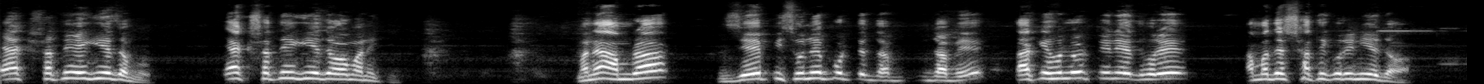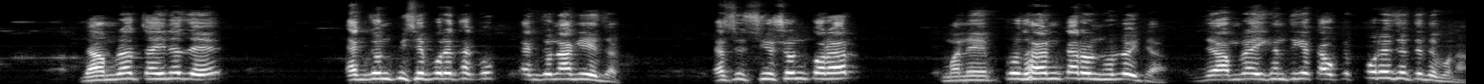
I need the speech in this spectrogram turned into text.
একসাথে এগিয়ে যাব। একসাথে এগিয়ে যাওয়া মানে কি? মানে আমরা যে পিছনে পড়তে যাবে, তাকে হলো টেনে ধরে আমাদের সাথে করে নিয়ে যাওয়া। যে আমরা চাই না যে একজন পিছে পড়ে থাকুক, একজন আগিয়ে যাক। অ্যাসোসিয়েশন করার মানে প্রধান কারণ হলো এটা, যে আমরা এখান থেকে কাউকে পড়ে যেতে দেব না।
